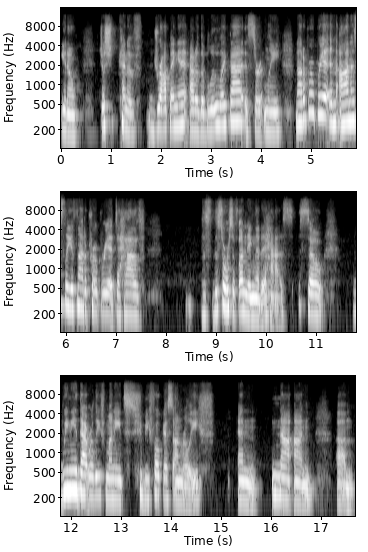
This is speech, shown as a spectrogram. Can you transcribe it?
you know just kind of dropping it out of the blue like that is certainly not appropriate. And honestly, it's not appropriate to have the, the source of funding that it has. So we need that relief money to be focused on relief and not on um,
